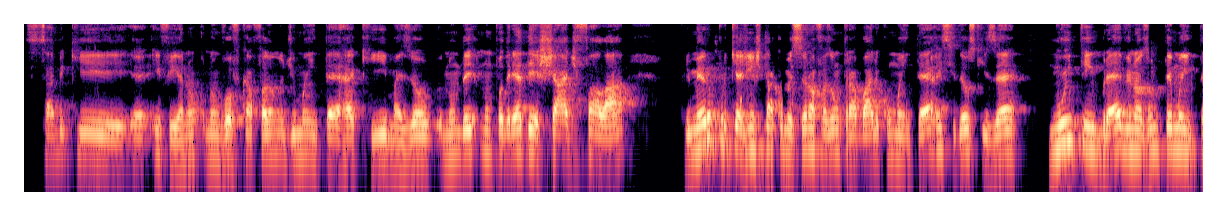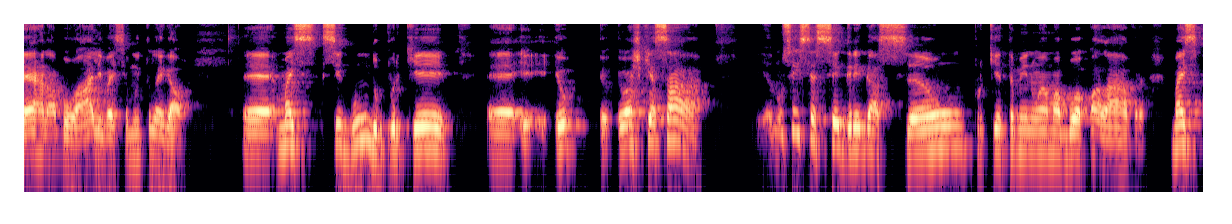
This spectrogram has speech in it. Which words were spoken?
Sabe que, é, enfim, eu não, não vou ficar falando de Mãe Terra aqui, mas eu não, de, não poderia deixar de falar. Primeiro, porque a gente está começando a fazer um trabalho com Mãe Terra, e se Deus quiser, muito em breve nós vamos ter Mãe Terra na Boali, vai ser muito legal. É, mas, segundo, porque é, eu, eu, eu acho que essa eu não sei se é segregação, porque também não é uma boa palavra, mas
